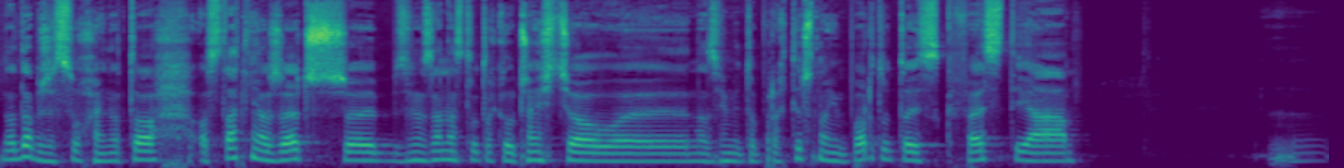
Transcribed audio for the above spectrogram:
No dobrze, słuchaj, no to ostatnia rzecz e, związana z tą taką częścią, e, nazwijmy to praktyczną importu, to jest kwestia mm,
